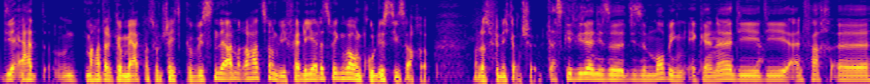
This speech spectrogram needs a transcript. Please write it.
die, er hat, und man hat halt gemerkt, was für ein schlechtes Gewissen der andere hatte und wie fertig er deswegen war und gut ist die Sache. Und das finde ich ganz schön. Das geht wieder in diese, diese Mobbing-Ecke, ne? die, die einfach äh,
